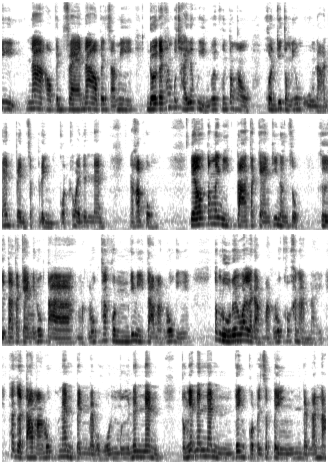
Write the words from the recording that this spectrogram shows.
ที่น่าเอาเป็นแฟนน่าเอาเป็นสามี โดยกระทั่งผู้ชายเลือกผู้หญิงด้วยคุณต้องเอาคนที่ตรงนี้อุ้มๆหนาแน่นเป็นสปริงกดเข้าไว้แน่นๆนะครับผม แล้วต้องไม่มีตาตะแกรงที่เนินสุกคือตาตะแกรงเป็นลูกตาหมักลุก ถ้าคนที่มีตาหมักลุกอย่างเงี้ยต้องดูด้วยว่าระดับหมักลุกเขาขนาดไหน ถ้าเกิดตาหมักลุกแน่นเป็นแบบโอ้โหมือแน่น ๆ ตรงเนี้ยแน่น ๆ เด้งกดเป็นสปริง แบบนั้นหนา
